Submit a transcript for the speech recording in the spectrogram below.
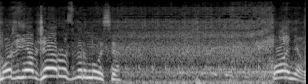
Може я вже розвернуся? Поняв.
